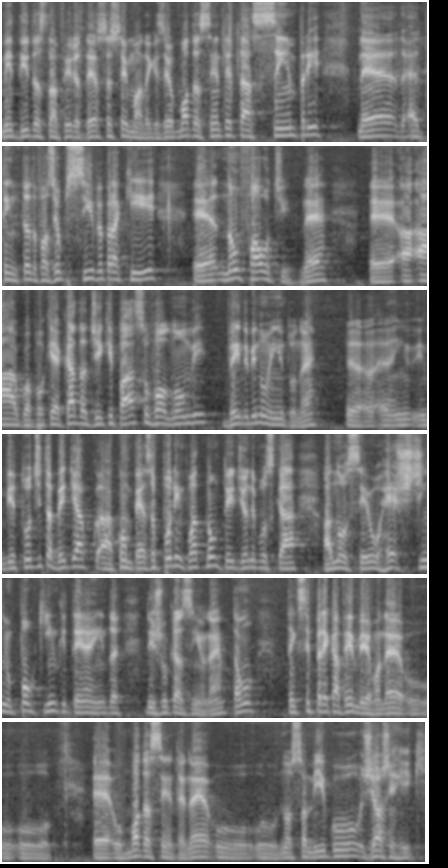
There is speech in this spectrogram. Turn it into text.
medidas na feira desta semana. Quer dizer, o Moda Center está sempre né, é, tentando fazer o possível para que é, não falte né, é, a, a água, porque a cada dia que passa o volume vem diminuindo, né? É, é, em, virtude também de a, a, compensa, por enquanto, não ter de onde buscar, a não ser o restinho, um pouquinho que tem ainda de Jucazinho, né? Então, tem que se precaver mesmo, né? O, o, o, é, o Moda Center, né? O, o, nosso amigo Jorge Henrique.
